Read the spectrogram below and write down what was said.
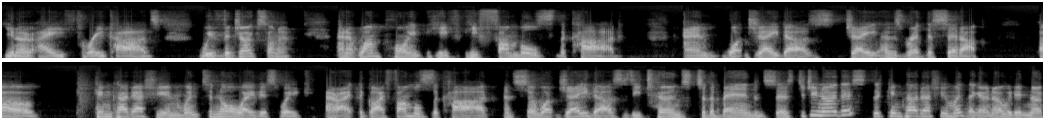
you know, A3 cards with the jokes on it. And at one point, he, he fumbles the card. And what Jay does, Jay has read the setup. Oh, Kim Kardashian went to Norway this week. All right. The guy fumbles the card. And so what Jay does is he turns to the band and says, Did you know this? That Kim Kardashian went? They go, No, we didn't know.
